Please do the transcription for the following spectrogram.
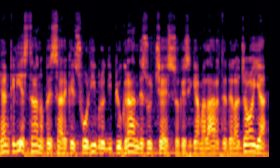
E anche lì è strano pensare che il suo libro di più grande successo, che si chiama L'arte della gioia,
